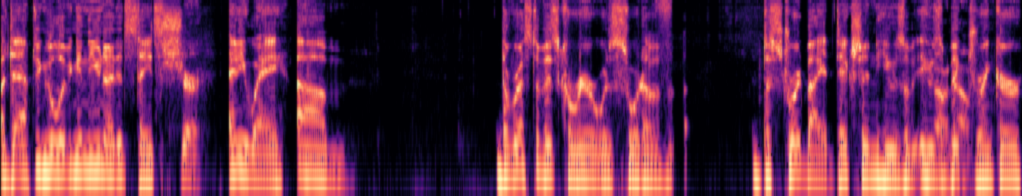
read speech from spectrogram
adapting to living in the United States. Sure. Anyway, um, the rest of his career was sort of destroyed by addiction. He was a, he was Oh, a big no. drinker.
